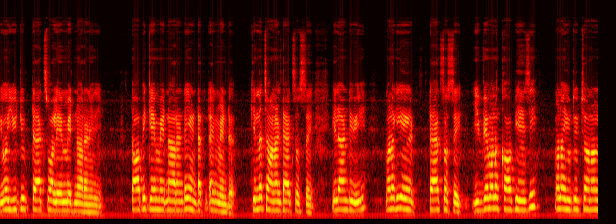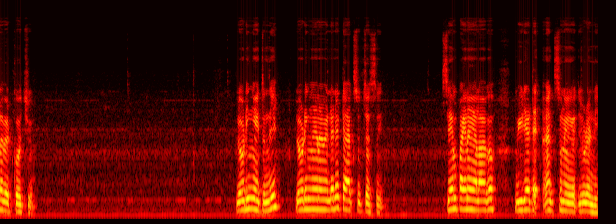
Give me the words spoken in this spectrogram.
ఇగో యూట్యూబ్ ట్యాగ్స్ వాళ్ళు ఏం పెట్టినారు అనేది. టాపిక్ ఏం పెట్టినారంటే ఎంటర్టైన్మెంట్ కింద ఛానల్ ట్యాగ్స్ వస్తాయి. ఇలాంటివి మనకి ట్యాగ్స్ వస్తాయి. ఇవే మనం కాపీ చేసి మన యూట్యూబ్ ఛానల్లో పెట్టుకోవచ్చు. లోడింగ్ అవుతుంది. లోడింగ్ అయిన వెంటనే ట్యాగ్స్ వచ్చేస్తాయి. సేమ్ పైన ఎలాగో వీడియో ట్యాగ్స్ ఉన్నాయి చూడండి.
